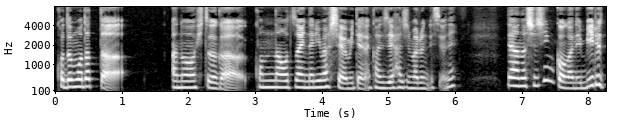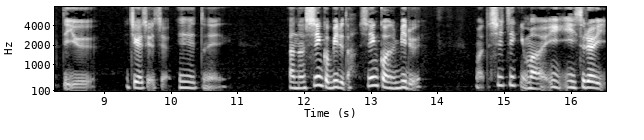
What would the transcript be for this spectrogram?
子供だったあの人がこんな大人になりましたよみたいな感じで始まるんですよね。で、あの主人公がね、ビルっていう、違う違う違う、えー、っとね、あの主人公ビルだ。主人公のビル。まあ私的まあいい、いい、それはいい。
